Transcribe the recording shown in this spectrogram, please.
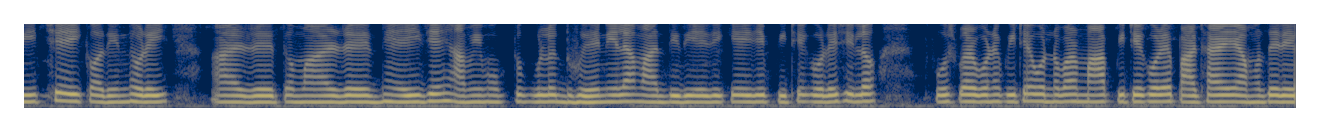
দিচ্ছে এই কদিন ধরেই। আর তোমার, এই যে আমি মুখ টুকগুলো ধুয়ে নিলাম আর দিদি এদিকে এই যে পিঠে করেছিল, পৌষ পার্বণে পিঠে, অন্যবার মা পিঠে করে পাঠায় আমাদের এ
